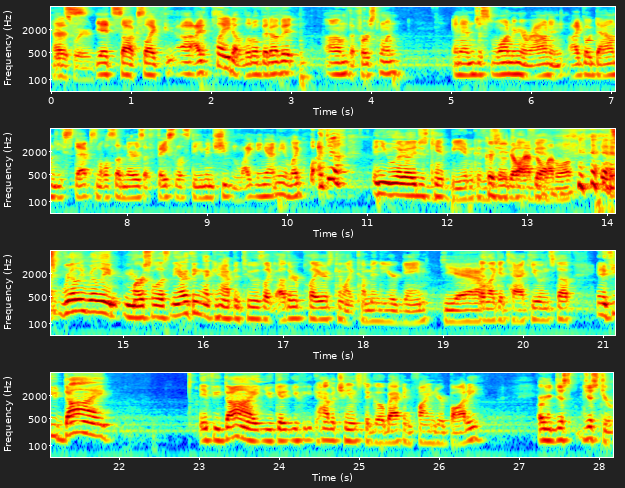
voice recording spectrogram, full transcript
That is weird. Yeah, it sucks. Like uh, I've played a little bit of it, um, the first one, and I'm just wandering around, and I go down these steps, and all of a sudden there is a faceless demon shooting lightning at me. I'm like, what? and you literally just can't beat him because Because you don't have the level up. it's really, really merciless. And the other thing that can happen too is like other players can like come into your game Yeah. and like attack you and stuff. And if you die, if you die, you get you have a chance to go back and find your body. or you just just your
